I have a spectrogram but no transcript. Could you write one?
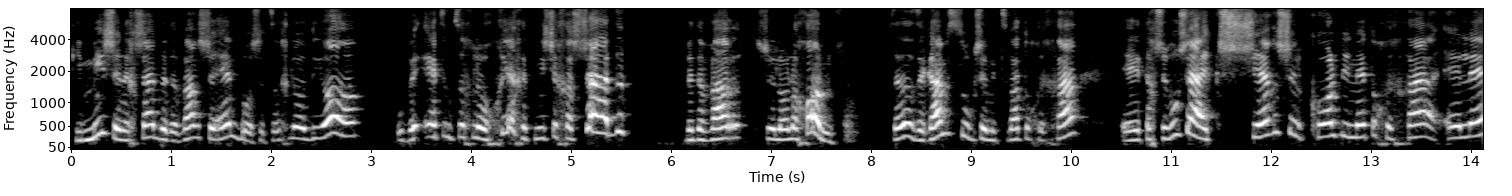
כי מי שנחשד בדבר שאין בו, שצריך להודיעו, הוא בעצם צריך להוכיח את מי שחשד בדבר שלא נכון. בסדר? זה גם סוג של מצוות תוכחה. אה, תחשבו שההקשר של כל דיני תוכחה האלה,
